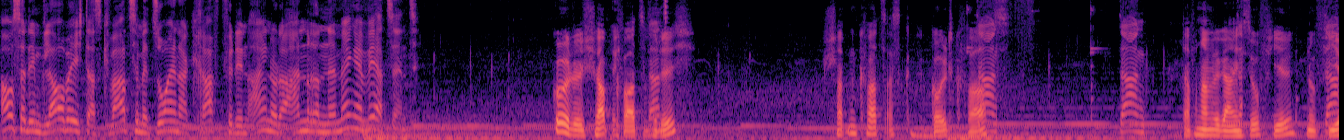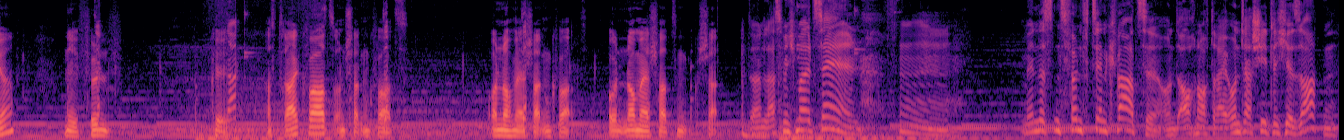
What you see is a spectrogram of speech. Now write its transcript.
Außerdem glaube ich, dass Quarze mit so einer Kraft für den einen oder anderen eine Menge wert sind. Gut, ich hab Quarze für dich. Schattenquarz als Goldquarz. Dank. Davon haben wir gar nicht so viel. Nur vier? Ne, fünf. Okay. Astralquarz und Schattenquarz. Und noch mehr Schattenquarz. Und noch mehr Schatten. Schatten. Dann lass mich mal zählen. Hm. Mindestens 15 Quarze und auch noch drei unterschiedliche Sorten.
